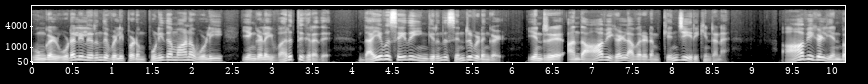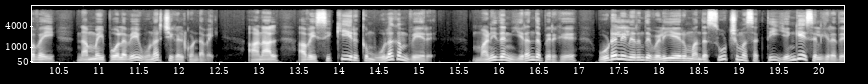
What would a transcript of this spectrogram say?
உங்கள் உடலிலிருந்து வெளிப்படும் புனிதமான ஒளி எங்களை வருத்துகிறது. தயவு செய்து இங்கிருந்து சென்று விடுங்கள் என்று அந்த ஆவிகள் அவரிடம் கெஞ்சி இருக்கின்றன ஆவிகள் என்பவை நம்மைப் போலவே உணர்ச்சிகள் கொண்டவை. ஆனால் அவை சிக்கியிருக்கும் உலகம் வேறு. மனிதன் இறந்த பிறகு உடலிலிருந்து வெளியேறும் அந்த சூட்சும சக்தி எங்கே செல்கிறது?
